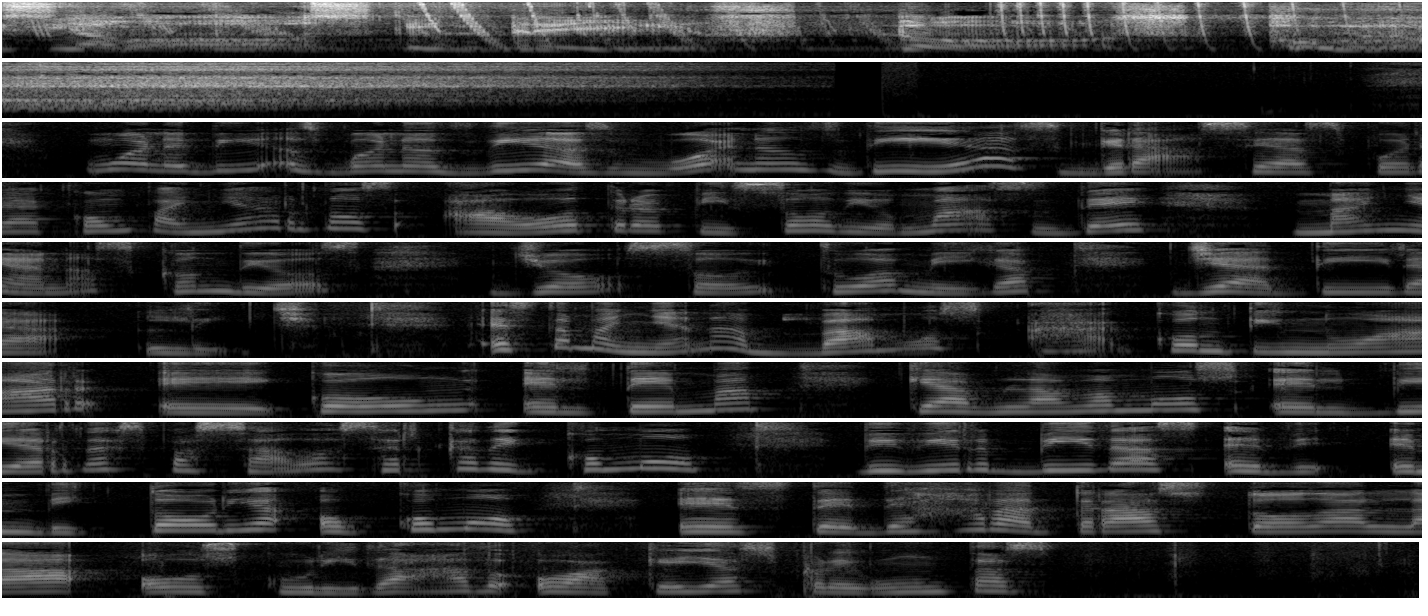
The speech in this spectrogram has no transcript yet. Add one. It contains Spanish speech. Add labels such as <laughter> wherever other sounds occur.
Iniciamos en 3, 2, 1. Buenos días, buenos días, buenos días. Gracias por acompañarnos a otro episodio más de Mañanas con Dios. Yo soy tu amiga Yadira Lich. Esta mañana vamos a continuar eh, con el tema que hablábamos el viernes pasado acerca de cómo vivir vidas en victoria o cómo este, dejar atrás toda la oscuridad o aquellas preguntas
